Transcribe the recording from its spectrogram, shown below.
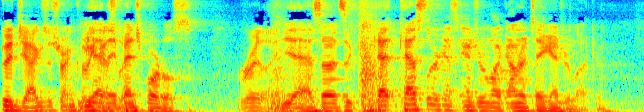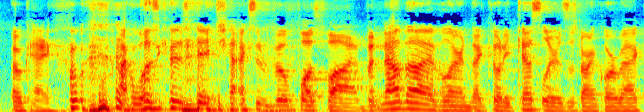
The Jags are starting Cody yeah, Kessler. they bench Bortles. Really? Yeah, so it's a Ke- Kessler against Andrew Luck. I'm going to take Andrew Luck. Okay. I was going to take Jacksonville plus five, but now that I've learned that Cody Kessler is the starting quarterback,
